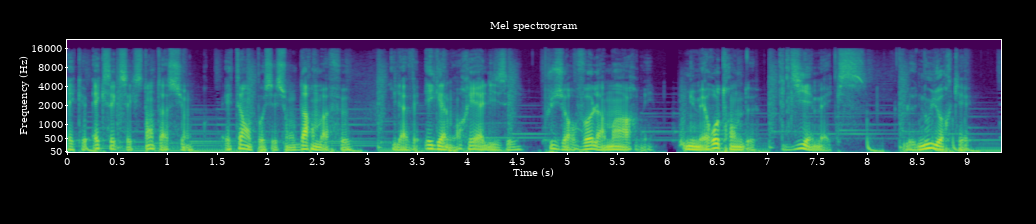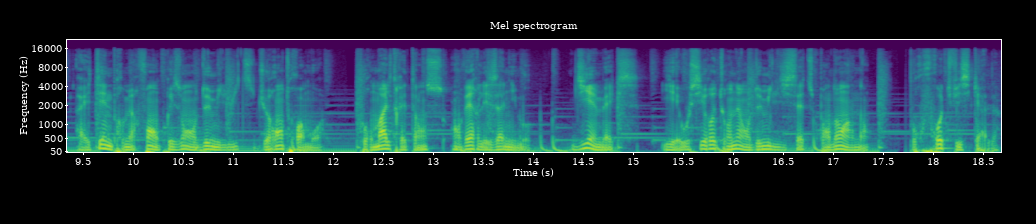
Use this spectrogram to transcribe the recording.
est que XXX Tentation était en possession d'armes à feu. Il avait également réalisé plusieurs vols à main armée. Numéro 32. DMX. Le New-Yorkais a été une première fois en prison en 2008 durant 3 mois pour maltraitance envers les animaux. DMX y est aussi retourné en 2017 pendant un an pour fraude fiscale,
